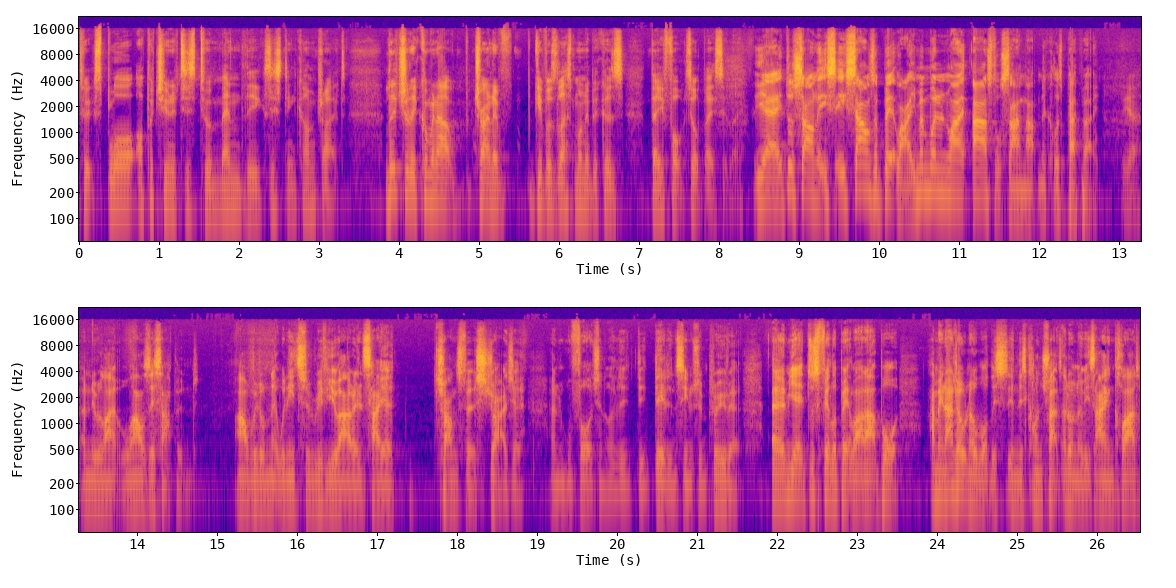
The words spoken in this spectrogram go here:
to explore opportunities to amend the existing contract. Literally coming out trying to give us less money because they fucked up, basically. Yeah, it does sound. It, it sounds a bit like you remember when like Arsenal signed that Nicholas Pepe. Yeah. And they were like, "Well, how's this happened? Have we done it? We need to review our entire transfer strategy." And unfortunately, they, they did and seemed to improve it. Um, yeah, it does feel a bit like that. But I mean, I don't know what this in this contract. I don't know if it's ironclad.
